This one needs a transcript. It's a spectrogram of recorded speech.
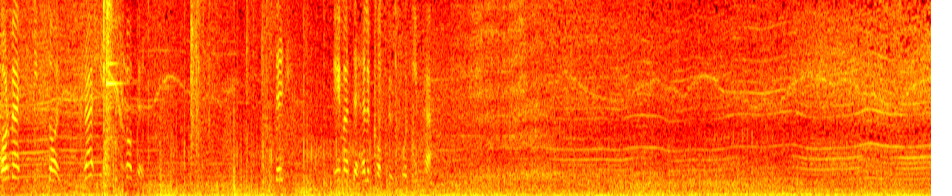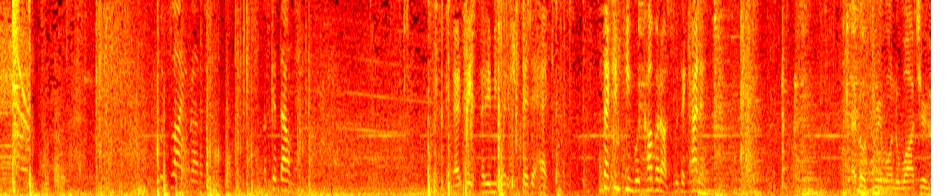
Carmack is inside. Crash into the chopper. Steady. Aim at the helicopters for impact. Down there. Airbase perimeter is dead ahead. Second team will cover us with the cannon. Echo 3-1 to Watcher.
